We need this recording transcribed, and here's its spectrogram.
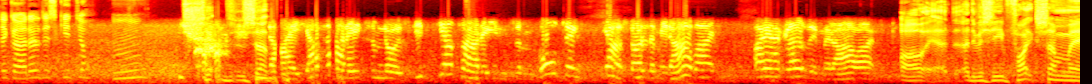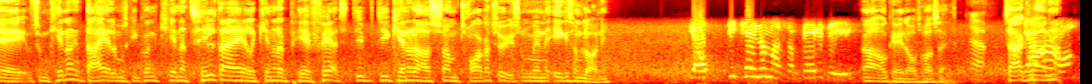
det gør det jo, det er skidt jo. Mm. Så, så, Nej, jeg tager det ikke som noget skidt. Jeg tager det ind som en god ting. Jeg er stolt af mit arbejde, og jeg er glad ved mit arbejde. og, og det vil sige, folk, som, øh, som kender dig, eller måske kun kender til dig, eller kender dig perifært, de, de kender dig også som trokkertøsen, men ikke som Lonnie. Jo, de kender mig som begge dele. Ah, okay, dog trods alt. Ja. Tak, jeg Lonnie. har, også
